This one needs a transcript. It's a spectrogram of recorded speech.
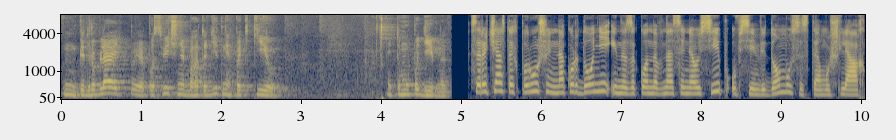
підробляють е, посвідчення багатодітних батьків і тому подібне. Серед частих порушень на кордоні і незаконне внесення осіб у всім відому систему шлях,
